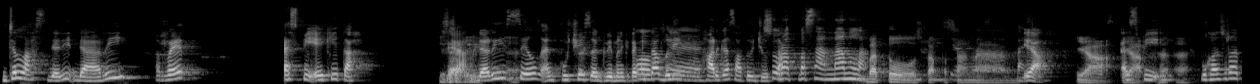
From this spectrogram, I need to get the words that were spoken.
jelas jadi dari rate SPA kita. Ya, dari sales and purchase agreement kita kita Oke. beli harga satu juta. Surat pesanan lah. Betul, surat Indonesia pesanan. bahasa. Ya, Ya, SP. ya. heeh. bukan surat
